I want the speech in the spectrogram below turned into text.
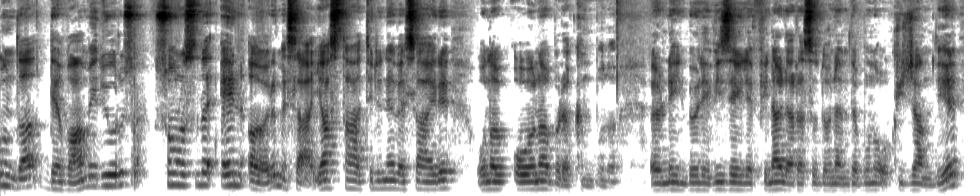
Bunda devam ediyoruz. Sonrasında en ağırı mesela yaz tatiline vesaire ona ona bırakın bunu. Örneğin böyle vizeyle final arası dönemde bunu okuyacağım diye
